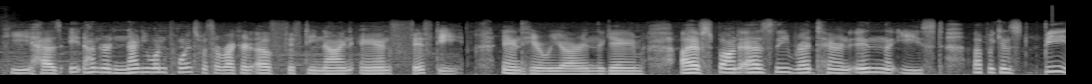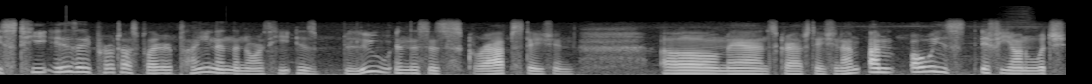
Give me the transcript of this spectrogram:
He has 891 points with a record of 59 and 50. And here we are in the game. I have spawned as the Red Terran in the east up against Beast. He is a Protoss player playing in the north. He is blue and this is Scrap Station. Oh man, scrap station. I'm I'm always iffy on which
